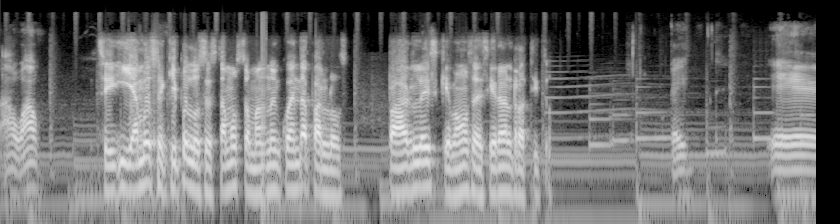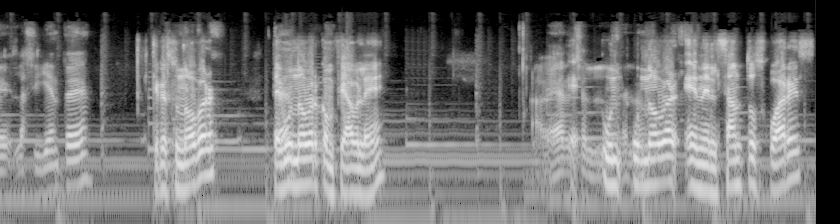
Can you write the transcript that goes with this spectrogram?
Ah, wow. Sí, y ambos equipos los estamos tomando en cuenta para los parlays que vamos a decir al ratito. Ok. Eh, la siguiente. ¿Quieres un over? Tengo un over confiable, ¿eh? A ver, eh, un, un, over en el Santos Juárez.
